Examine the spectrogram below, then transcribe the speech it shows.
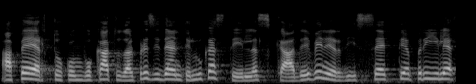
aperto convocato dal Presidente Luca Stella scade venerdì 7 aprile.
